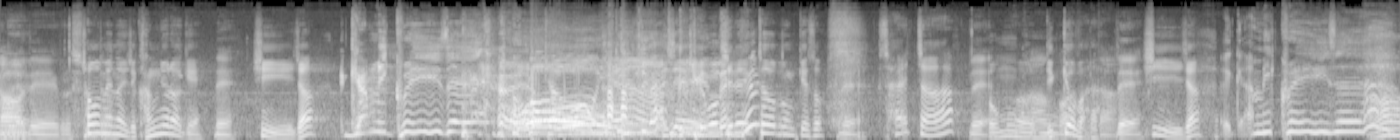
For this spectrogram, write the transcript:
아, 네, 그렇습니다. 처음에는 이제 강렬하게 네. 시작. Got me crazy. 이렇게 하고 이제 느낌인데? 디렉터 분께서 네. 살짝 네. 너무 너무 과한 느껴봐라. 같다. 네. 시작. Got me crazy. 아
